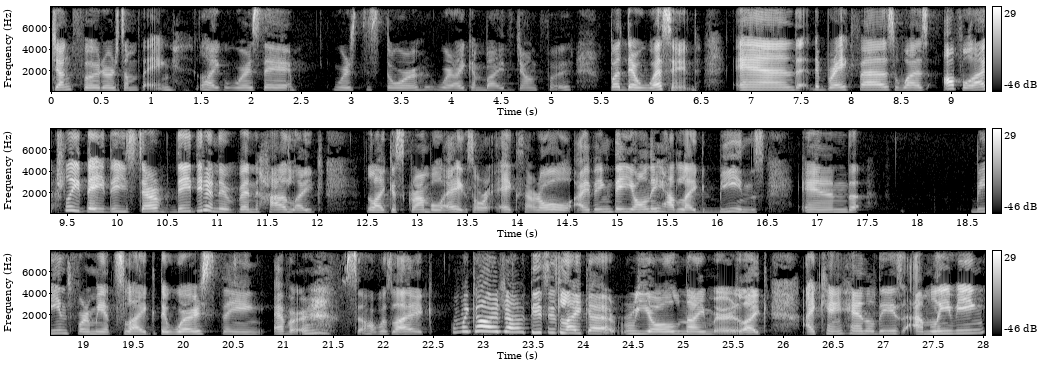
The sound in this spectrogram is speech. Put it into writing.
junk food or something. Like, where's the where's the store where I can buy the junk food? But there wasn't. And the breakfast was awful. Actually, they, they served, they didn't even have like, like scrambled eggs or eggs at all. I think they only had like beans and beans for me it's like the worst thing ever. So I was like, "Oh my gosh, this is like a real nightmare. Like I can't handle this. I'm leaving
